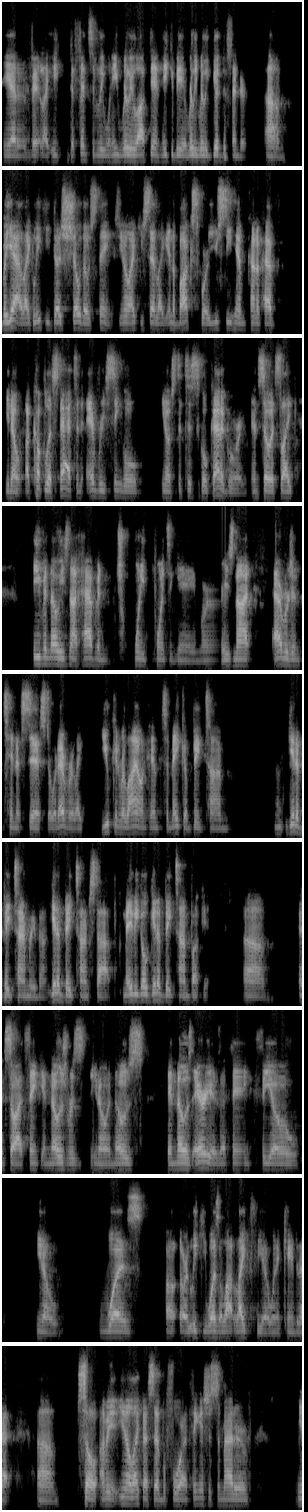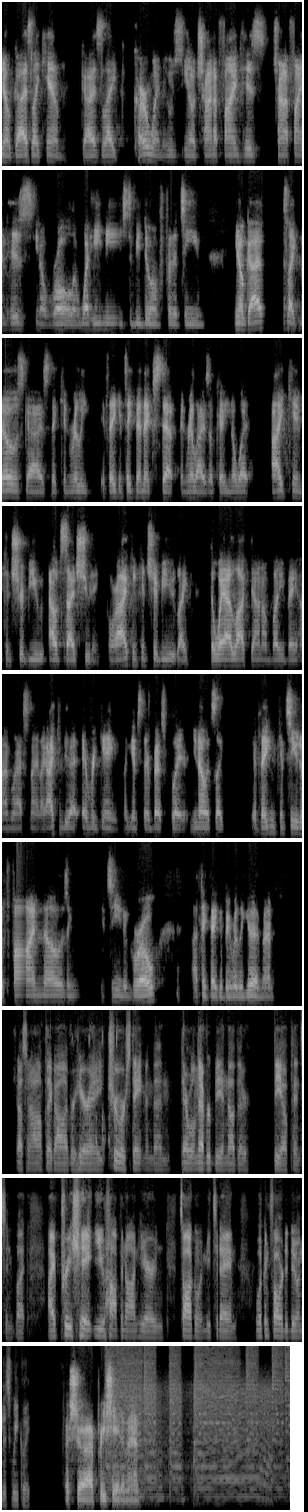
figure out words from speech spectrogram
He had a very, like he defensively when he really locked in, he could be a really really good defender. Um, but yeah, like Leaky does show those things. You know, like you said, like in the box score, you see him kind of have you know a couple of stats in every single you know statistical category, and so it's like even though he's not having 20 points a game or he's not averaging 10 assists or whatever, like you can rely on him to make a big time, get a big time rebound, get a big time stop, maybe go get a big time bucket. Um, and so I think in those, res, you know, in those in those areas, I think Theo, you know, was, uh, or Leaky was a lot like Theo when it came to that. Um, so, I mean, you know, like I said before, I think it's just a matter of, you know, guys like him, guys like Kerwin, who's, you know, trying to find his, trying to find his, you know, role and what he needs to be doing for the team. You know, guys like those guys that can really, if they can take that next step and realize, okay, you know what, I can contribute outside shooting, or I can contribute like the way I locked down on Buddy Boeheim last night. Like I can do that every game against their best player. You know, it's like if they can continue to find those and continue to grow, I think they could be really good, man. Justin, I don't think I'll ever hear a truer statement than there will never be another Theo Pinson. But I appreciate you hopping on here and talking with me today and looking forward to doing this weekly. For sure. I appreciate it, man.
